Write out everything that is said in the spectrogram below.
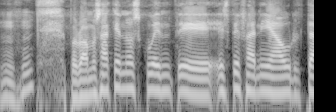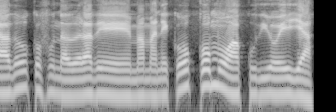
Pues vamos a que nos cuente Estefanía Hurtado, cofundadora de Mamaneco, cómo acudió ella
